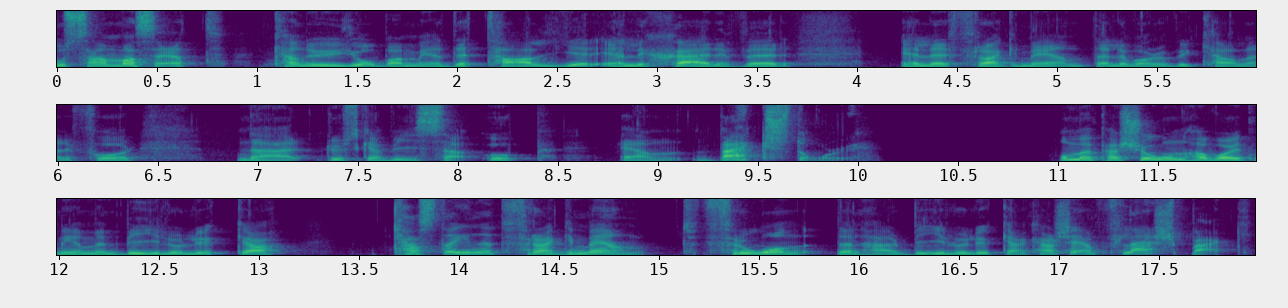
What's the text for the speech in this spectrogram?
På samma sätt kan du jobba med detaljer eller skärvor eller fragment eller vad du vill kalla det för när du ska visa upp en backstory. Om en person har varit med om en bilolycka, kasta in ett fragment från den här bilolyckan, kanske en flashback.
